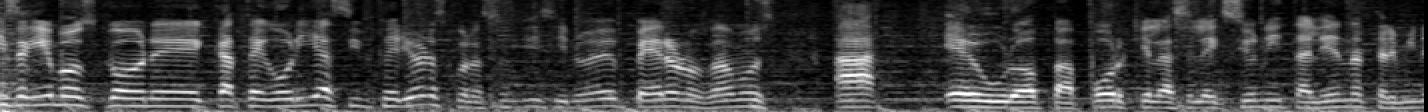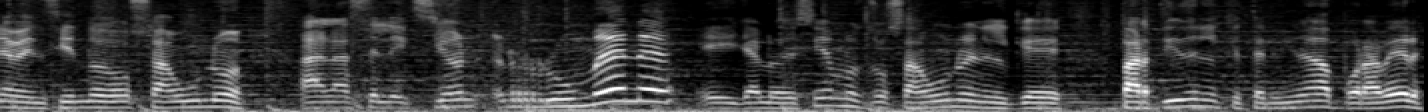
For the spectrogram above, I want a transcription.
Y seguimos con eh, categorías inferiores con la sub-19, pero nos vamos a Europa, porque la selección italiana termina venciendo 2 a 1 a la selección rumana. Eh, ya lo decíamos, 2 a 1 en el que partido en el que terminaba por haber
